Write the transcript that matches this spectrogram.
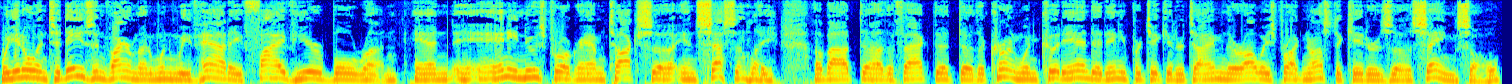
Well, you know, in today's environment, when we've had a five year bull run, and any news program talks uh, incessantly about uh, the fact that uh, the current one could end at any particular time, and there are always prognosticators uh, saying so,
